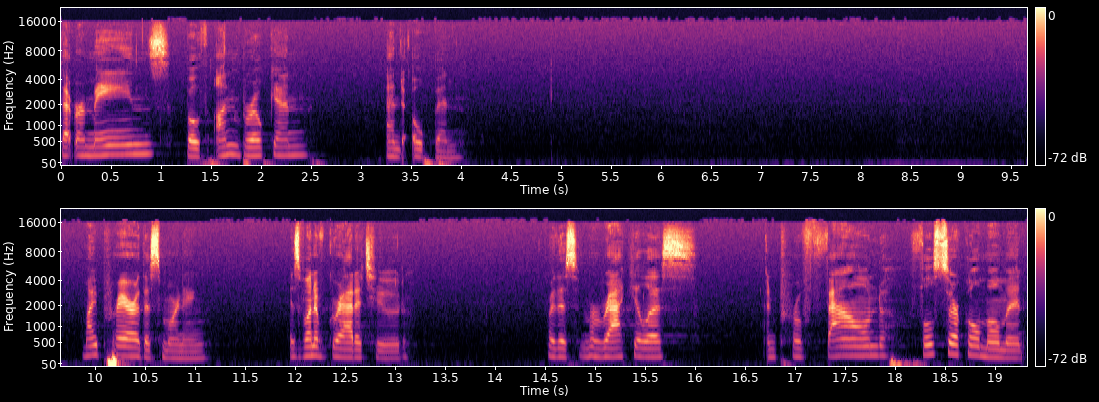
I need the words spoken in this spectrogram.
that remains both unbroken and open? My prayer this morning is one of gratitude for this miraculous and profound full circle moment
